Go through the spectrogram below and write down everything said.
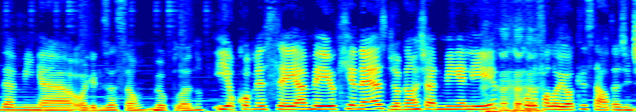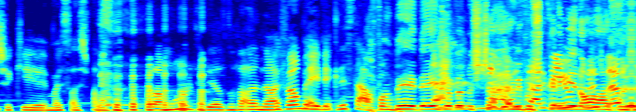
da minha organização, meu plano. E eu comecei a meio que, né, jogar um charminho ali. Quando falou eu, a Cristal, tá, gente? Aqui é mais fácil de falar. Pelo amor de Deus, não fala, não. É fanbaby, é Cristal. A fanbaby aí jogando charme pros criminosos.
